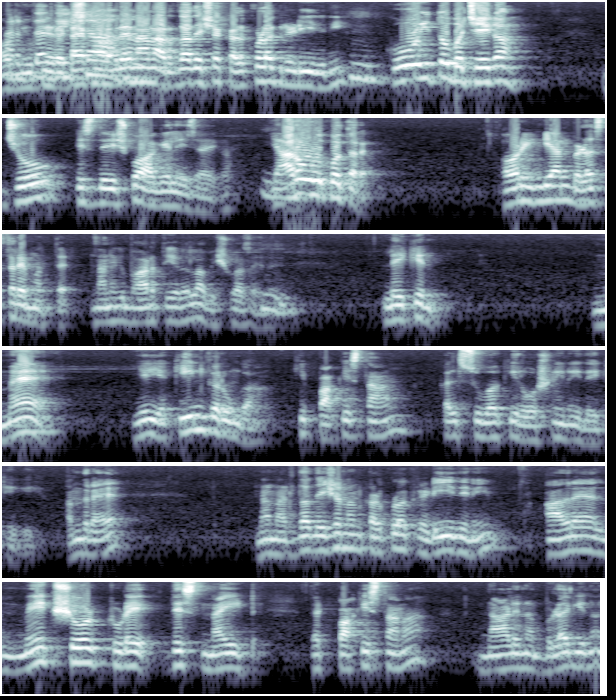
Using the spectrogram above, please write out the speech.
ಅವ್ರು ನ್ಯೂಕ್ಲಿಯರ್ ಅಟ್ಯಾಕ್ ಮಾಡಿದ್ರೆ ನಾನು ಅರ್ಧ ದೇಶ ಕಳ್ಕೊಳಕ್ ರೆಡಿ ಇದ್ದೀನಿ ಕೋಯ್ತೋ ಬಚೇಗ ಜೋ ಇಸ್ ದೇಶಕ್ಕೂ ಆಗೇ ಲೇ ಜಾಯ್ಗ. ಯಾರೋ ಉಳ್ಕೋತಾರೆ. ಅವರು ಇಂಡಿಯಾನ ಬೆಳೆಸ್ತಾರೆ ಮತ್ತೆ. ನನಗೆ ಭಾರತೀಯರೆಲ್ಲ ವಿಶ್ವಾಸ ಇದೆ. ಲೇಕಿನ್ ಮೇ ಯೇ ಯಕೀನ್ ಕರುಂಗಾ ಕಿ ಪಾಕಿಸ್ತಾನ್ ಕಲ್ ಸುಬಹಿ ನೀ ದೇಖೇಗಿ ಅಂದರೆ ನಾನು ಅರ್ಧ ದೇಶ ನಾನು ಕಳ್ಕೊಳ್ಳೋಕೆ ರೆಡಿ ಇದ್ದೀನಿ ಆದರೆ I make sure today this night that Pakistan ನಾಳಿನ ಬೆಳಗಿನ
